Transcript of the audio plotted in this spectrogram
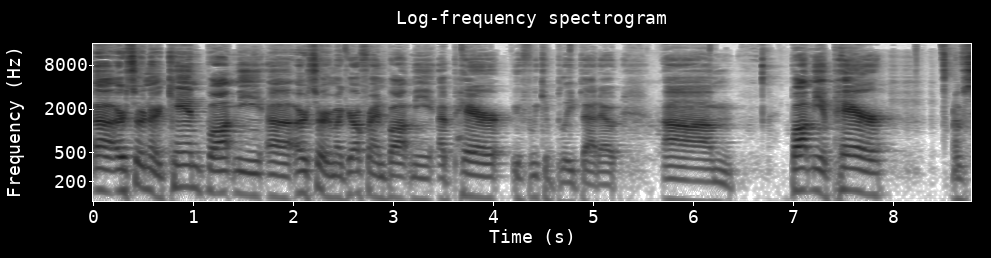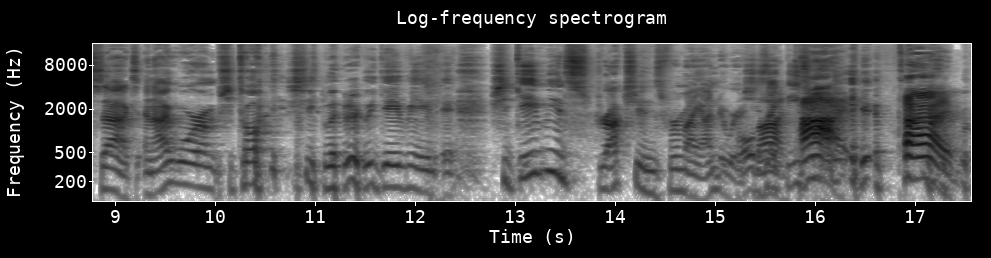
uh, or sorry, no, Can bought me, uh, or sorry, my girlfriend bought me a pair. If we could bleep that out, um, bought me a pair of socks, and I wore them. She told, me, she literally gave me, she gave me instructions for my underwear. Hold She's on. like, these Time. Time.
